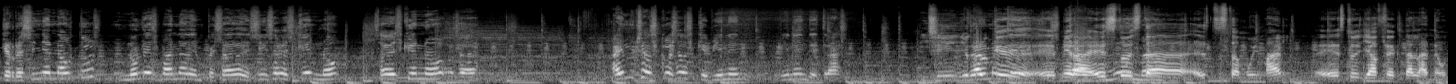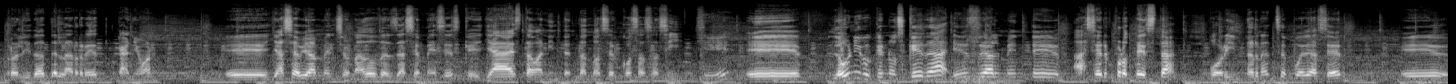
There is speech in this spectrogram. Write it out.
que reseñan autos no les van a empezar a decir, ¿sabes qué? No, ¿sabes qué? No, o sea, hay muchas cosas que vienen, vienen detrás. Y Sí, yo creo que, eh, mira, esto está, esto está muy mal. Esto ya afecta la neutralidad de la red cañón. Eh, ya se había mencionado desde hace meses que ya estaban intentando hacer cosas así. Sí. Eh, lo único que nos queda es realmente hacer protesta. Por internet se puede hacer. eh,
